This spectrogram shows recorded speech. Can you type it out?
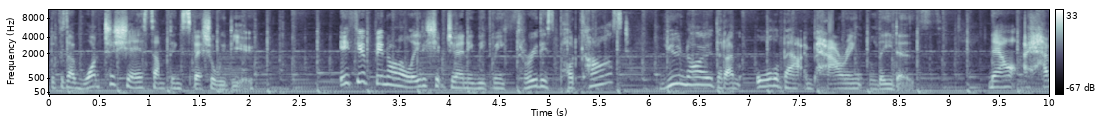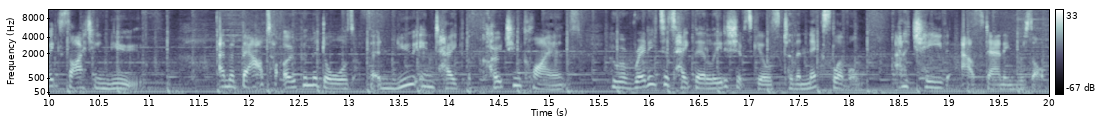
because I want to share something special with you. If you've been on a leadership journey with me through this podcast, you know that I'm all about empowering leaders. Now, I have exciting news. I'm about to open the doors for a new intake of coaching clients who are ready to take their leadership skills to the next level and achieve outstanding results.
